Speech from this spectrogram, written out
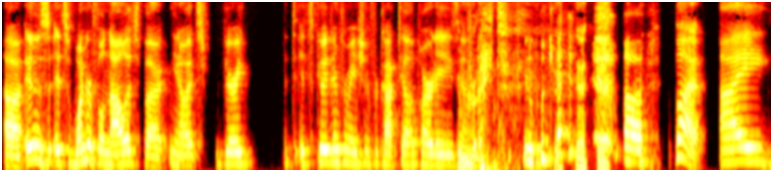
uh, it was it's wonderful knowledge, but you know it's very it's, it's good information for cocktail parties and Right. can look at. uh, but I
